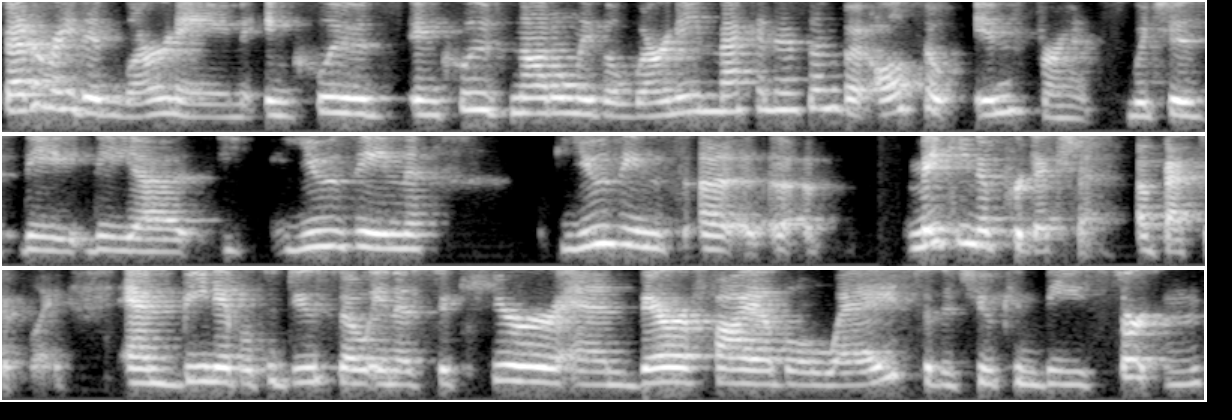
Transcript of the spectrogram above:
federated learning includes includes not only the learning mechanism but also inference, which is the the uh, using using uh, uh, making a prediction effectively and being able to do so in a secure and verifiable way so that you can be certain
